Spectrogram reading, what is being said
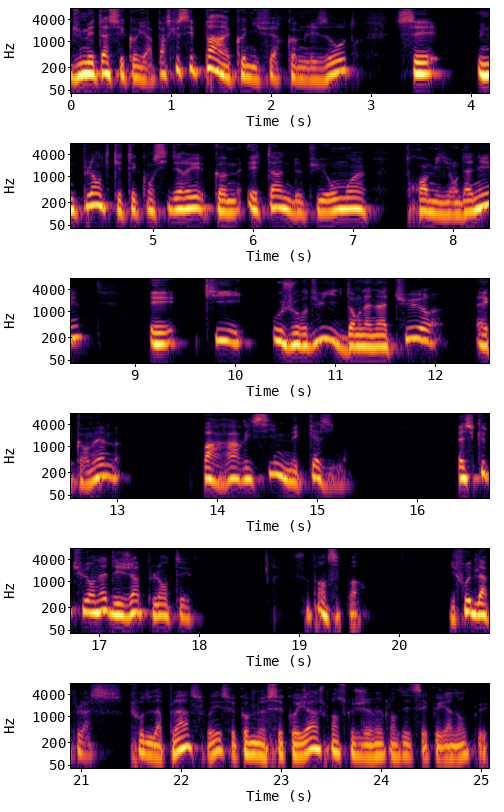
du métaséquoia, parce que c'est pas un conifère comme les autres, c'est une plante qui était considérée comme éteinte depuis au moins 3 millions d'années, et qui aujourd'hui, dans la nature, est quand même pas rarissime, mais quasiment. Est-ce que tu en as déjà planté? Je pense pas. Il faut de la place. Il faut de la place, oui. C'est comme un séquoia. Je pense que j'ai jamais planté de séquoia non plus.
